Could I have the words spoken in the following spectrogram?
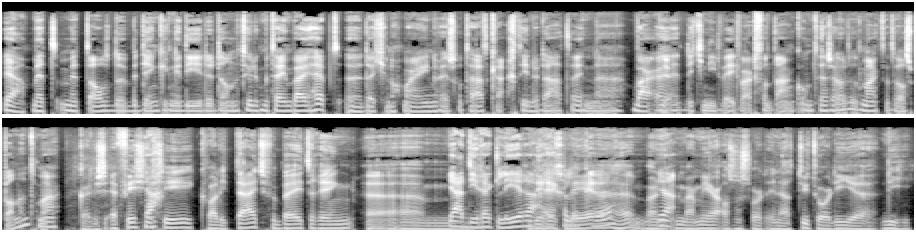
Ja, met, met al de bedenkingen die je er dan natuurlijk meteen bij hebt. Uh, dat je nog maar één resultaat krijgt, inderdaad. En uh, waar, Ja. uh, dat je niet weet waar het vandaan komt en zo. Dat maakt het wel spannend. Maar Oké, dus efficiëntie, kwaliteitsverbetering. ehm, ja, direct leren direct eigenlijk. leren, hè. hè, maar, Ja. maar meer als een soort inderdaad, tutor die je, die,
